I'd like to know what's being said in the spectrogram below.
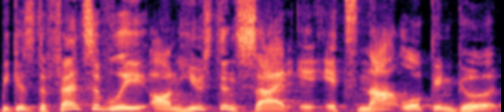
because defensively on Houston's side, it, it's not looking good.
